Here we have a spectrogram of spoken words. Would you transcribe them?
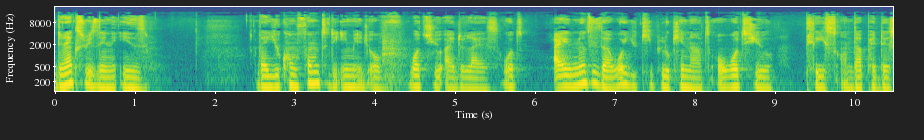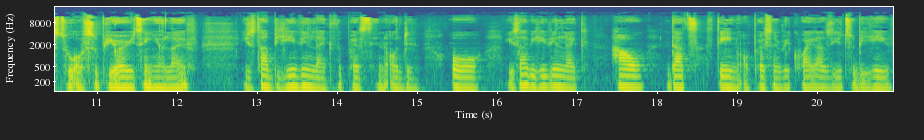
the next reason is that you conform to the image of what you idolize. What I notice that what you keep looking at or what you place on that pedestal of superiority in your life, you start behaving like the person or the or you start behaving like how that thing or person requires you to behave.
